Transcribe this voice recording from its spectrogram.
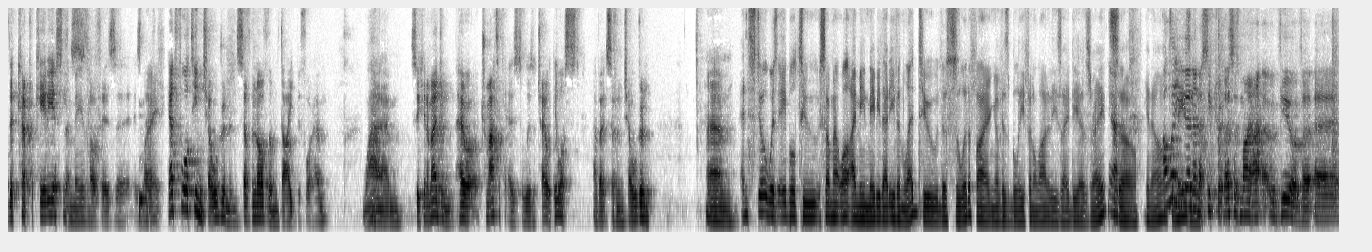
the kind of precariousness of his uh, his life. Right. He had 14 children, and seven of them died before him. Wow. Um, so you can imagine how traumatic it is to lose a child. He lost about seven children. Um, and still was able to somehow well i mean maybe that even led to the solidifying of his belief in a lot of these ideas right Yeah. so you know I'll let you in on a secret. This is my uh, view of it. Uh,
